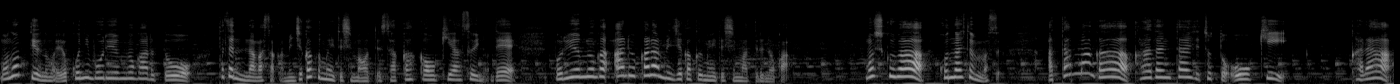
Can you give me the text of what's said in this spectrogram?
物っていうのは横にボリュームがあると縦の長さが短く見えてしまうってう錯覚が起きやすいのでボリュームがあるから短く見えてしまってるのか。もしくはこんな人もいます。頭が体に対してちょっと大きい。から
